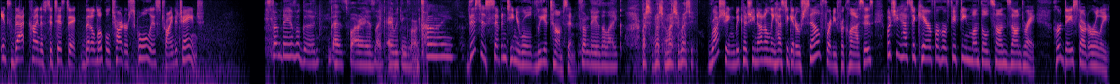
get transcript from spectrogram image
It's that kind of statistic that a local charter school is trying to change. Some days are good as far as like everything's on time. This is 17 year old Leah Thompson. Some days are like rushing, rushing, rushing, rushing. Rushing because she not only has to get herself ready for classes, but she has to care for her 15 month old son, Zandre. Her days start early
